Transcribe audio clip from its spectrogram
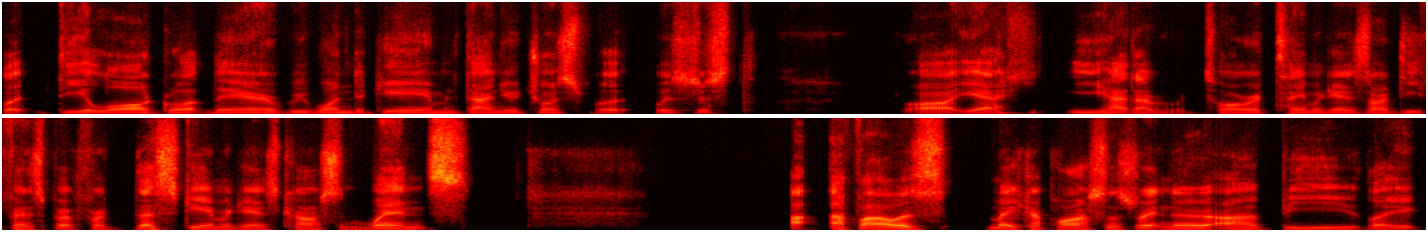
like D Law got there, we won the game, and Daniel Jones was just, uh, yeah, he, he had a torrid time against our defense. But for this game against Carson Wentz, if I was Micah Parsons right now, I'd be like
